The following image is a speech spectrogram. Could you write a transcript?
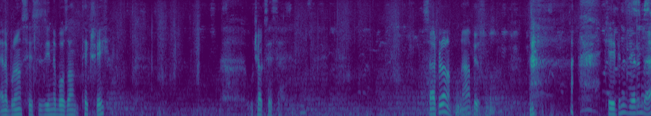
Yani buranın sessizliğini bozan tek şey uçak sesi. Serpil Hanım ne yapıyorsunuz? Keyfiniz yerinde.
